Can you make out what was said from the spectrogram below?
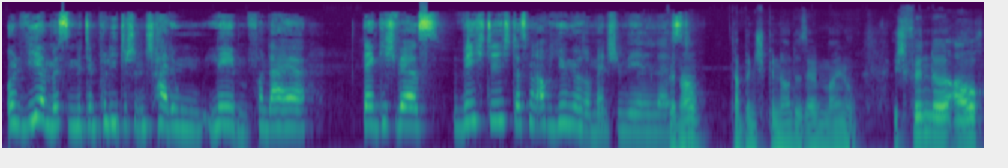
und wir müssen mit den politischen Entscheidungen leben. Von daher denke ich, wäre es wichtig, dass man auch jüngere Menschen wählen lässt. Genau, da bin ich genau derselben Meinung. Ich finde auch,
